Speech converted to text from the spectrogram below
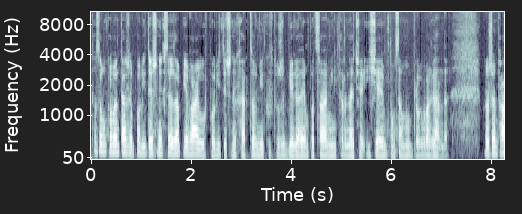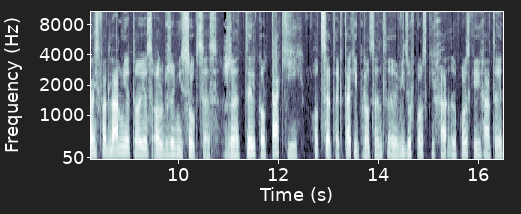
to są komentarze politycznych zapiewajów, politycznych harcowników, którzy biegają po całym internecie i sieją tą samą propagandę. Proszę Państwa, dla mnie to jest olbrzymi sukces, że tylko taki odsetek, taki procent e, widzów polskich, polskiej chaty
